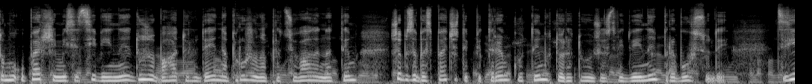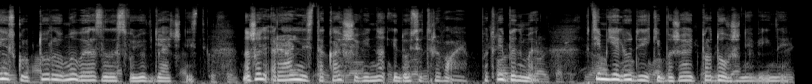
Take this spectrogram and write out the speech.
Тому у перші місяці війни дуже багато людей напружено працювали над тим, щоб забезпечити підтримку тим, хто рятуючись від війни, прибув сюди. Цією скульптурою ми виразили свою вдячність. На жаль, реальність така, що війна і досі триває. Потрібен мир. Втім, є люди, які бажають продовження війни,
